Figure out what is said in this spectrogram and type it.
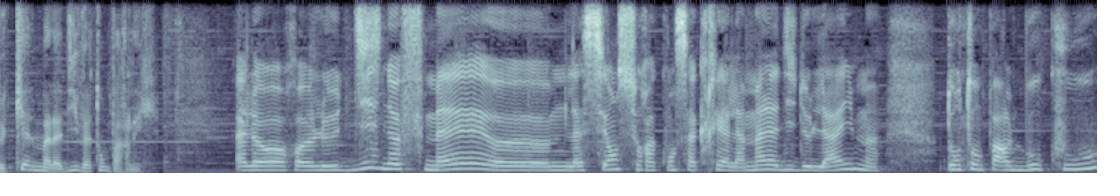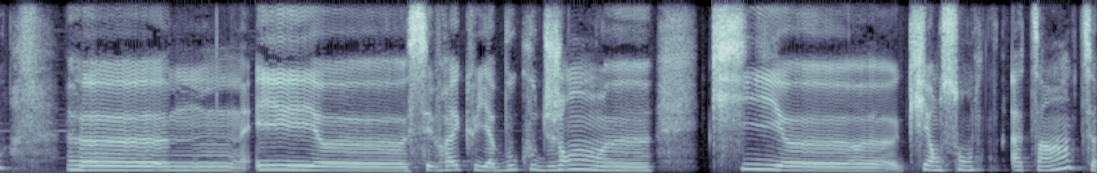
De quelle maladie va-t-on parler? Alors euh, le 19 mai, euh, la séance sera consacrée à la maladie de Lyme, dont on parle beaucoup. Euh, et c'est vrai qu'il y a beaucoup de gens qui, en sont atteintes,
